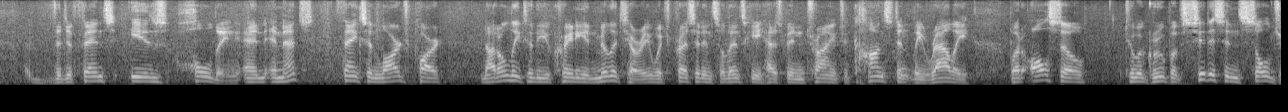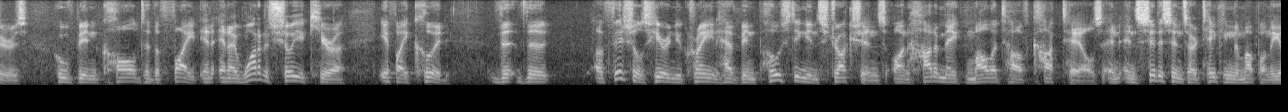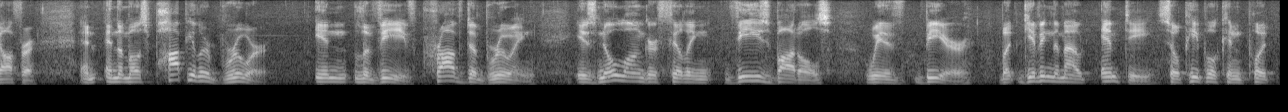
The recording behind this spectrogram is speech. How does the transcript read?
the defense is holding. And, and that's thanks in large part not only to the Ukrainian military, which President Zelensky has been trying to constantly rally, but also to a group of citizen soldiers who've been called to the fight. And, and I wanted to show you, Kyra, if I could, the, the officials here in Ukraine have been posting instructions on how to make Molotov cocktails, and, and citizens are taking them up on the offer. And, and the most popular brewer in Lviv, Pravda Brewing, is no longer filling these bottles with beer, but giving them out empty so people can put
